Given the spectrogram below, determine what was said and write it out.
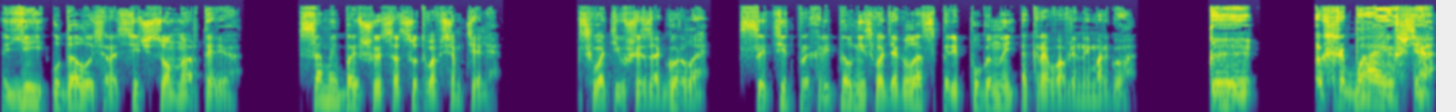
Ей удалось рассечь сонную артерию самый большой сосуд во всем теле. Схватившись за горло, Сетит прохрипел, не сводя глаз с перепуганной окровавленной Марго. «Ты ошибаешься,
